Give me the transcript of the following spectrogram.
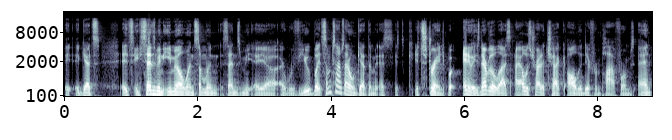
it, it gets it, it sends me an email when someone sends me a, uh, a review, but sometimes I don't get them. It's, it's it's strange. But anyways, nevertheless, I always try to check all the different platforms. And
